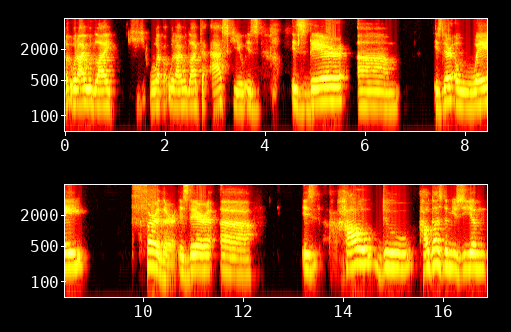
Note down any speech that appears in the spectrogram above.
But what i would like what, what i would like to ask you is is there um, is there a way further is there uh, is how do how does the museum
